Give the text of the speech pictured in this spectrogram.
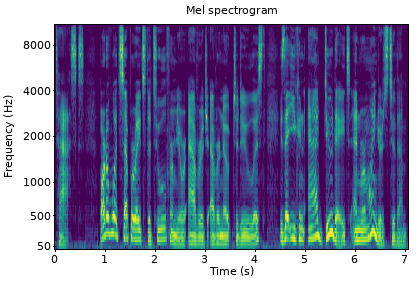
Tasks. Part of what separates the tool from your average Evernote to do list is that you can add due dates and reminders to them.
